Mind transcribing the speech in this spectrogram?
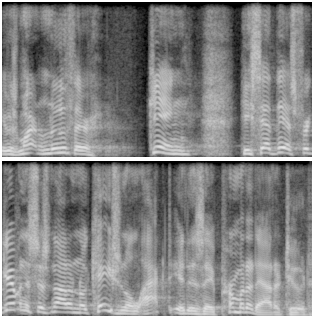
It was Martin Luther King. He said this Forgiveness is not an occasional act, it is a permanent attitude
